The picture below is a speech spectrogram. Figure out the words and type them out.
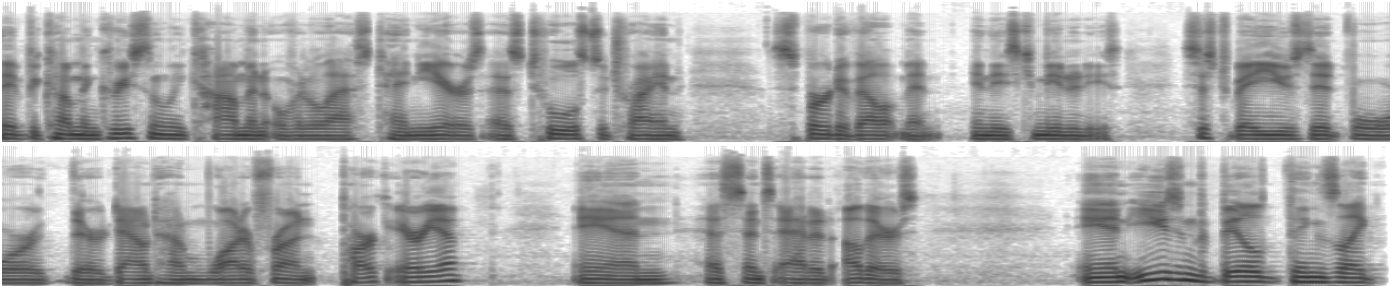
They've become increasingly common over the last 10 years as tools to try and spur development in these communities. Sister Bay used it for their downtown waterfront park area and has since added others. And you use them to build things like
